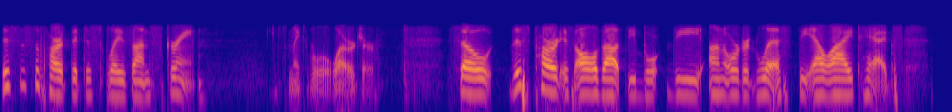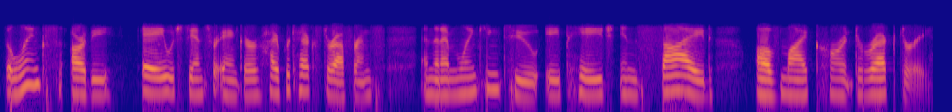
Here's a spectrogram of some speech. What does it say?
This is the part that displays on screen. Let's make it a little larger. So this part is all about the, the unordered list, the LI tags. The links are the A, which stands for anchor, hypertext reference, and then I'm linking to a page inside of my current directory.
